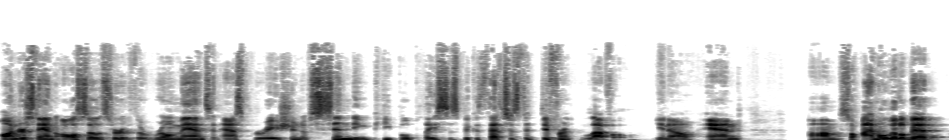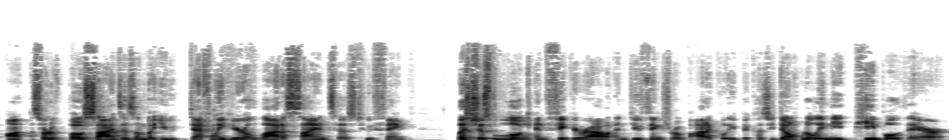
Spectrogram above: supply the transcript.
understand also sort of the romance and aspiration of sending people places because that's just a different level you know? And um, so I'm a little bit on sort of both sides of them, but you definitely hear a lot of scientists who think, let's just look and figure out and do things robotically because you don't really need people there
